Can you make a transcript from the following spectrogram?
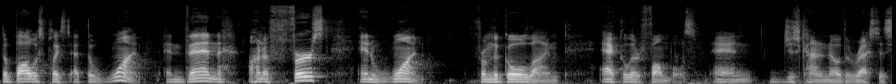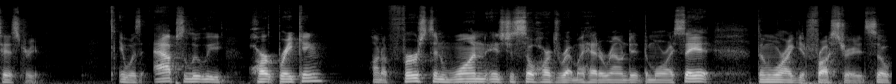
the ball was placed at the one. And then on a first and one from the goal line, Ekeler fumbles. And just kind of know the rest is history. It was absolutely heartbreaking. On a first and one, it's just so hard to wrap my head around it. The more I say it, the more I get frustrated. So,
